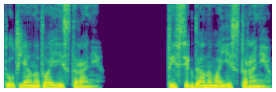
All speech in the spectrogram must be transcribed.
Тут я на твоей стороне. Ты всегда на моей стороне.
